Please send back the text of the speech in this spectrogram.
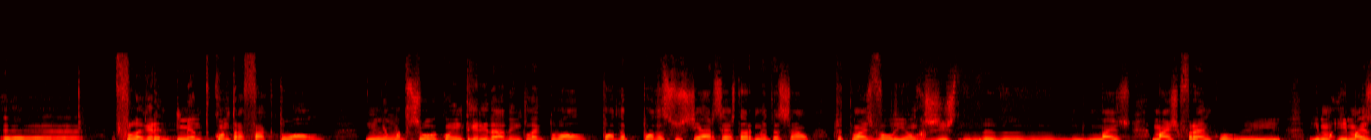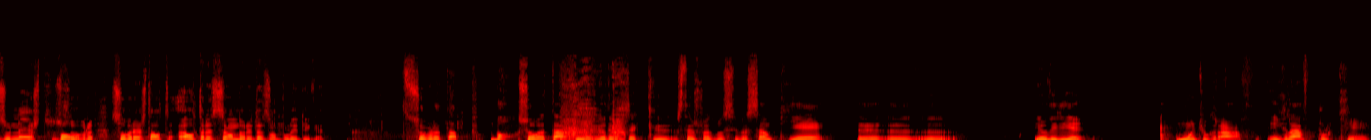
uh, flagrantemente contrafactual, nenhuma pessoa com integridade intelectual pode, pode associar-se a esta argumentação. Portanto, mais valia um registro de, de, mais, mais franco e, e, e mais honesto sobre, sobre esta alteração da orientação política. Sobre a TAP. Bom, sobre a TAP, eu devo dizer que estamos perante uma situação que é, uh, uh, eu diria, muito grave. E grave porquê?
